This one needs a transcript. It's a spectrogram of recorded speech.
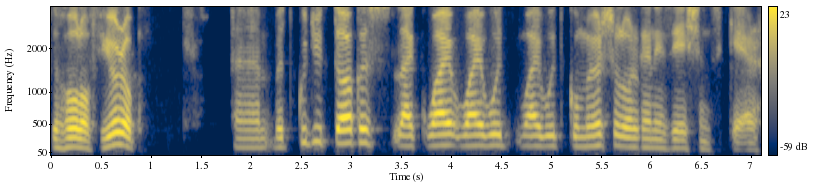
the whole of Europe. Um, but could you talk us like why why would why would commercial organizations care?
